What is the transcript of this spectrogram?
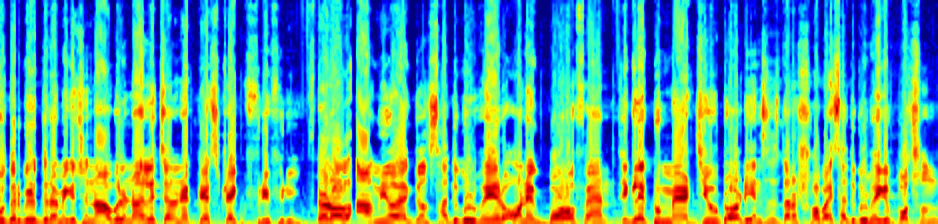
ওদের বিরুদ্ধে আমি কিছু না বলে না হলে চ্যানেলে একটা strike free free after all আমিও একজন সাদিকুল ভাইয়ের অনেক বড় ফ্যান যেগুলো একটু ম্যাচিউড অডিয়েন্স আছে, তারা সবাই সাদিকুল ভাইকে পছন্দ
